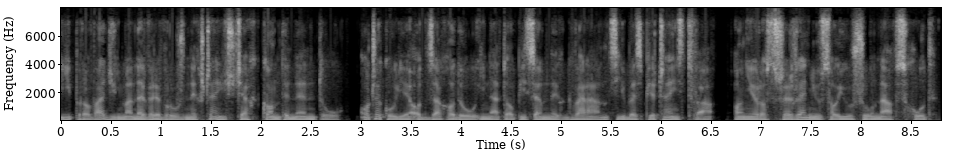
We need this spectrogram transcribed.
i prowadzi manewry w różnych częściach kontynentu, oczekuje od Zachodu i NATO pisemnych gwarancji bezpieczeństwa, o nierozszerzeniu sojuszu na wschód.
